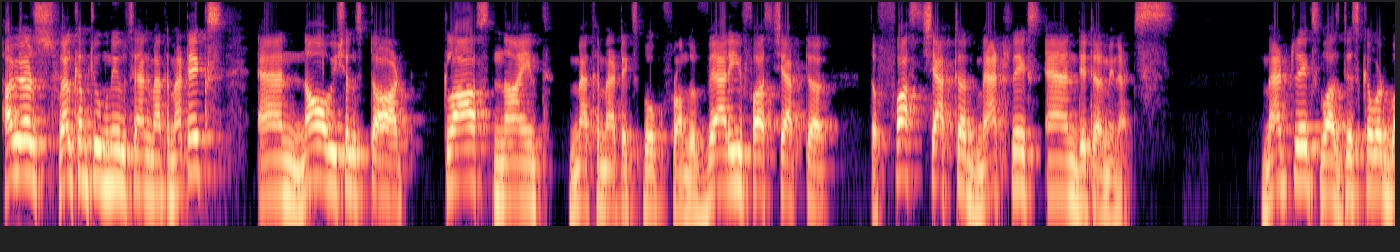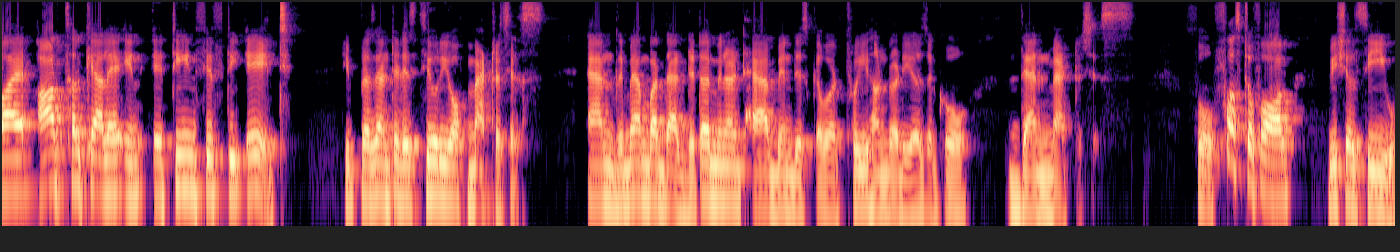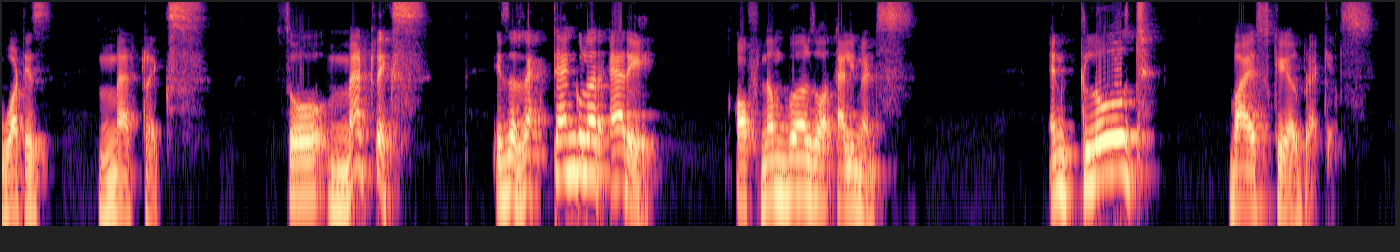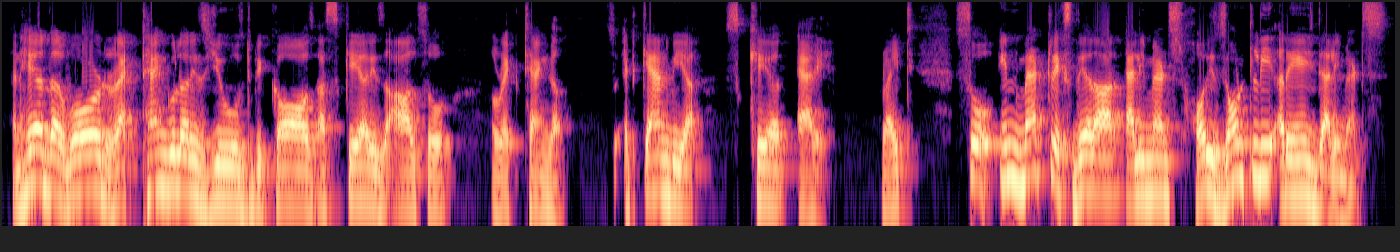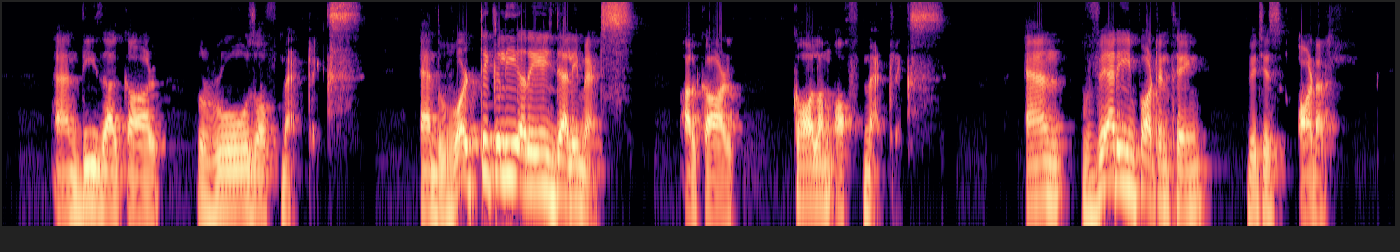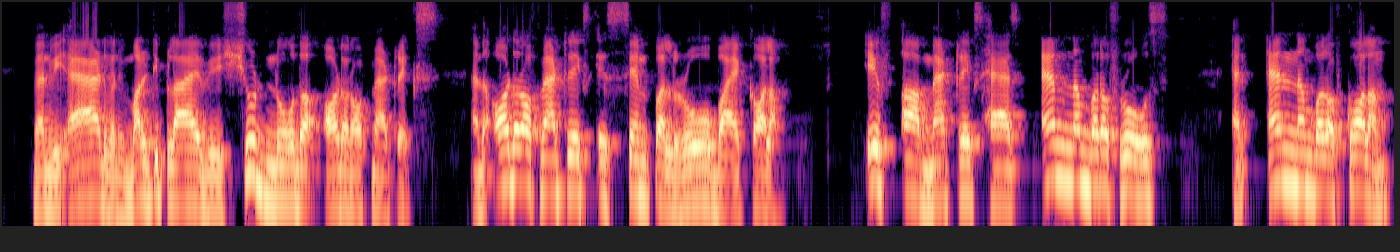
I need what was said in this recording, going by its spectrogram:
Hi viewers, welcome to Muneer Hussain Mathematics and now we shall start class 9th mathematics book from the very first chapter, the first chapter matrix and determinants. Matrix was discovered by Arthur Cayley in 1858. He presented his theory of matrices and remember that determinant have been discovered 300 years ago than matrices. So first of all, we shall see what is matrix. So matrix is a rectangular array of numbers or elements enclosed by square brackets. And here the word rectangular is used because a square is also a rectangle. So it can be a square array, right? So in matrix, there are elements, horizontally arranged elements, and these are called rows of matrix and vertically arranged elements are called column of matrix. And very important thing which is order. When we add when we multiply we should know the order of matrix. And the order of matrix is simple row by column. If a matrix has m number of rows and n number of column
